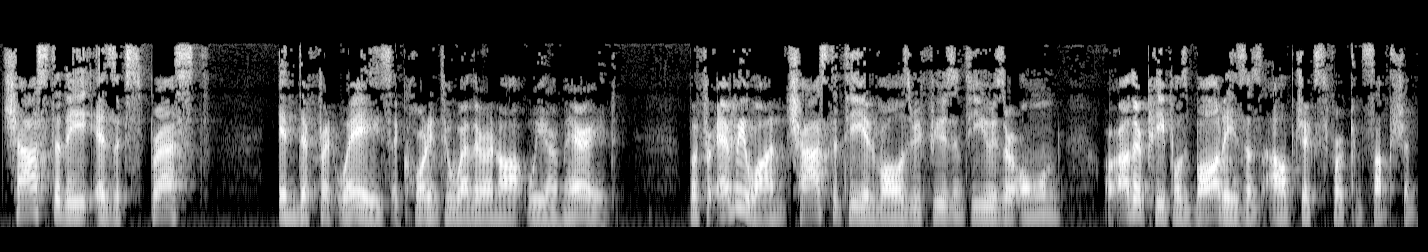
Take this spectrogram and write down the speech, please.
Chastity is expressed in different ways according to whether or not we are married. But for everyone, chastity involves refusing to use our own or other people's bodies as objects for consumption.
